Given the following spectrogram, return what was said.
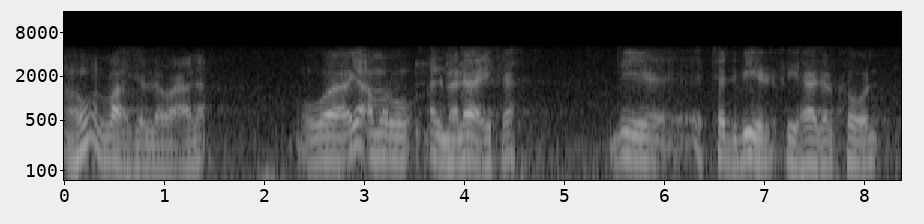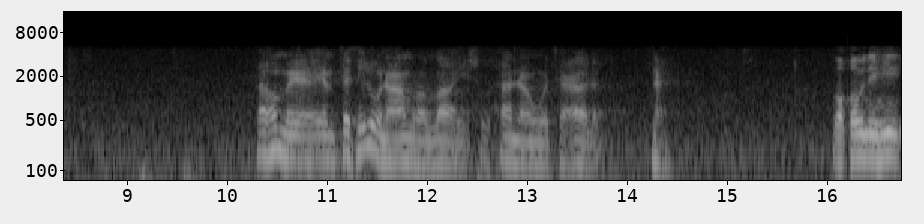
هو الله جل وعلا ويأمر الملائكة بالتدبير في هذا الكون فهم يمتثلون أمر الله سبحانه وتعالى. نعم. وقوله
